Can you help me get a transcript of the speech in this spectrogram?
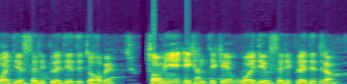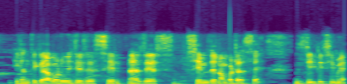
ওয়াই দিয়ে হচ্ছে রিপ্লাই দিয়ে দিতে হবে। সো আমি এখান থেকে ওয়াই দিয়ে হচ্ছে রিপ্লাই দিয়ে দিলাম। এখান থেকে আবার ওই যে সেম যে সেম যে নাম্বারটা আছে জিপি সিমে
